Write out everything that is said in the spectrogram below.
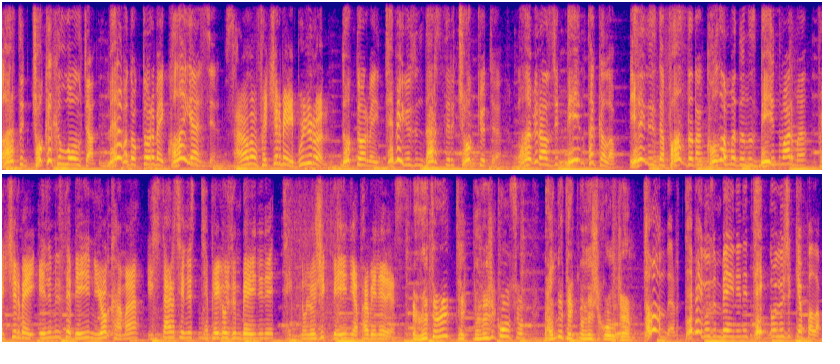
Artık çok akıllı olacaksın. Merhaba doktor bey kolay gelsin. Sağ olun Fakir Bey buyurun. Doktor bey Tepegöz'ün dersleri çok kötü. Ona birazcık beyin takalım. Elinizde fazladan kullanmadığınız beyin var mı? Fakir Bey elimizde beyin yok ama isterseniz Tepegöz'ün beynini teknolojik beyin yapabiliriz. Evet evet teknolojik olsun. Ben de teknolojik olacağım. Tamamdır. Tepegöz'ün beynini teknolojik yapalım.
